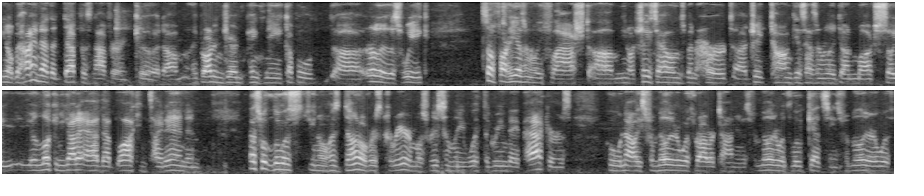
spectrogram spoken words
you know, behind that, the depth is not very good. Um, they brought in Jared Pinkney a couple uh, earlier this week. So far, he hasn't really flashed. Um, you know, Chase Allen's been hurt. Uh, Jake Tonges hasn't really done much. So you're looking, you got to add that blocking tight end. And that's what Lewis, you know, has done over his career, most recently with the Green Bay Packers, who now he's familiar with Robert Tonyan. He's familiar with Luke Getsy. He's familiar with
